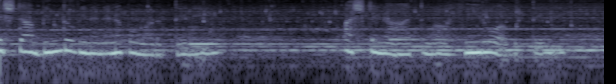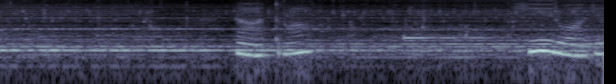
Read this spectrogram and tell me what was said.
ಎಷ್ಟು ಬಿಂದುವಿನ ನೆನಪು ಮಾಡುತ್ತೇನೆ. ಅಷ್ಟೇ ಆತ್ಮ ಹೀರೋ ಆಗುತ್ತೇನೆ. ಆತ್ಮ ಹೀರೋ ಆಗಿ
